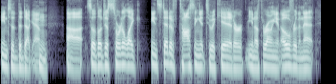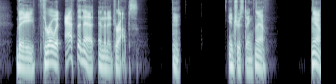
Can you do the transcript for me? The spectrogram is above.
into the dugout. Hmm. Uh, so they'll just sort of like instead of tossing it to a kid or you know throwing it over the net, they throw it at the net and then it drops. Interesting. Yeah. Yeah.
